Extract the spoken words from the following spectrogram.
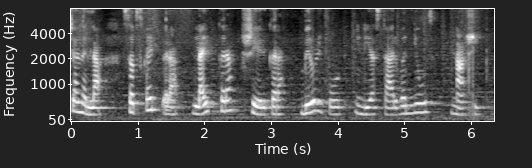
चॅनलला सबस्क्राईब करा लाईक करा शेअर करा. Bureau report India Star One News Nashik.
